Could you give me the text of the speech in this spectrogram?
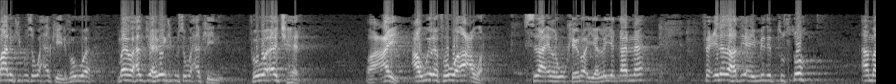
maalinkii buusan wax arkayni fa huwa jira habeenkii buusan wax arkayni fa huwa ajhal waa cay cawira fa huwa acwar sidaa in lagu keeno ayaa la yaqaanaa facilada haddii ay midib tusto ama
